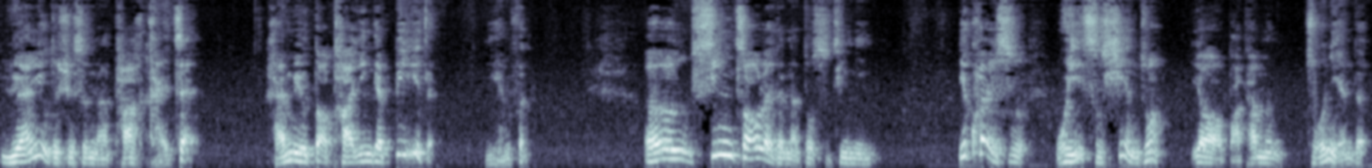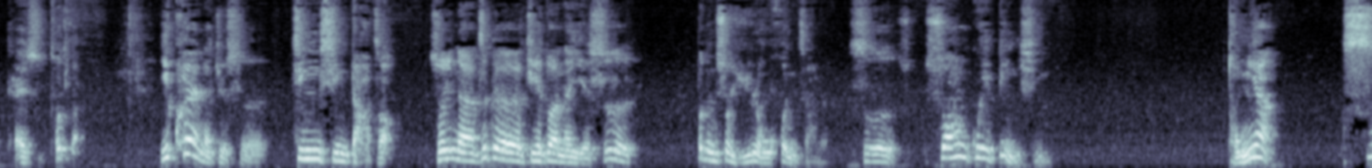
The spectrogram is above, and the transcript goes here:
原有的学生呢，他还在，还没有到他应该毕业的年份，而新招来的呢，都是精英。一块是维持现状，要把他们逐年的开始脱掉；一块呢，就是精心打造。所以呢，这个阶段呢，也是不能说鱼龙混杂的，是双规并行。同样，师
